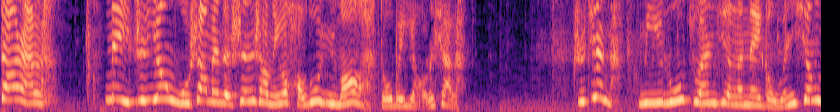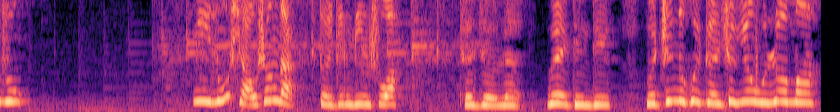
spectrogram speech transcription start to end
当然了，那只鹦鹉上面的身上呢，有好多羽毛啊，都被咬了下来。”只见呢，米卢钻进了那个蚊香中。米卢小声的对丁丁说：“太早了。”喂，丁丁，我真的会赶上鹦鹉热吗？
